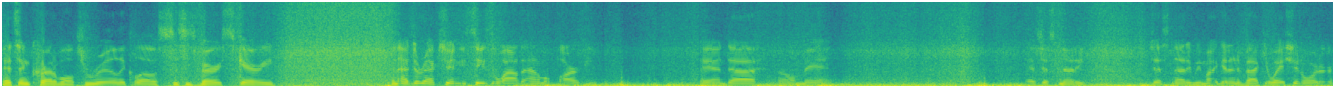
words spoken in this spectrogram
It's incredible. It's really close. This is very scary. In that direction, you see the Wild Animal Park. And, uh, oh man. Just nutty. Just nutty. We might get an evacuation order.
